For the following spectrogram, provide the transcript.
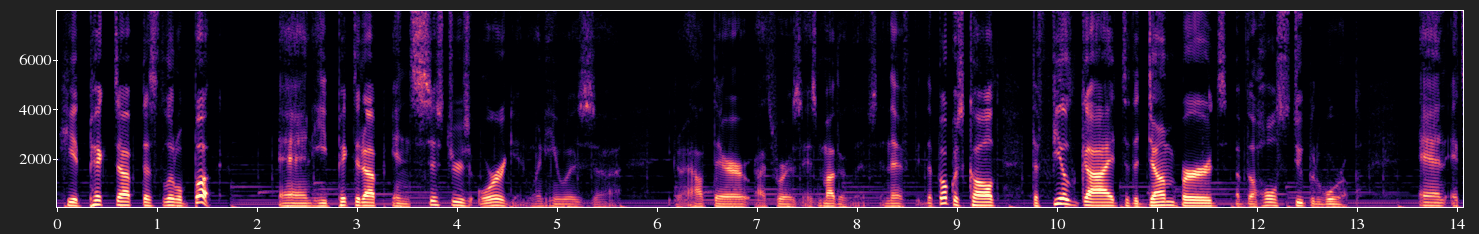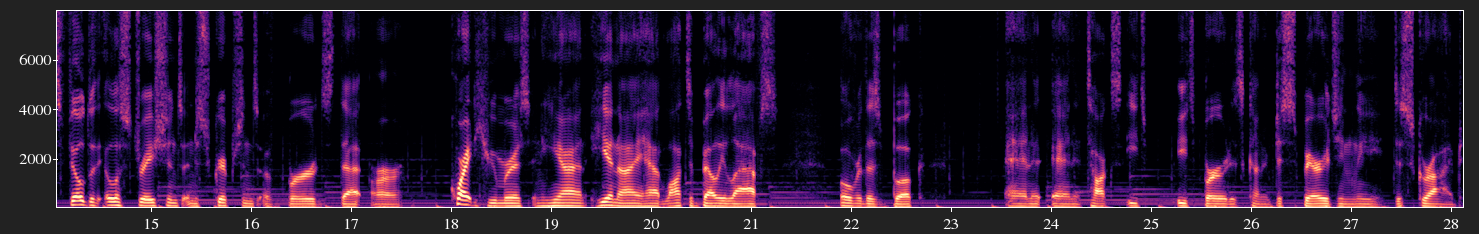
he had picked up this little book, and he picked it up in Sisters, Oregon, when he was, uh, you know, out there. That's where his, his mother lives. And the, the book was called "The Field Guide to the Dumb Birds of the Whole Stupid World." And it's filled with illustrations and descriptions of birds that are quite humorous. And he had, he and I had lots of belly laughs over this book, and it and it talks each each bird is kind of disparagingly described.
